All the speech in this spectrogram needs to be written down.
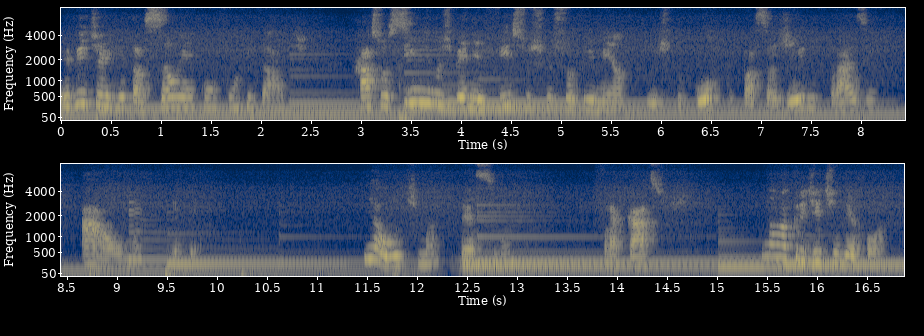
Evite a irritação e a inconformidade. Raciocine nos benefícios que os sofrimentos do corpo passageiro trazem à alma eterna. E a última, décima, fracassos. Não acredite em derrotas.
